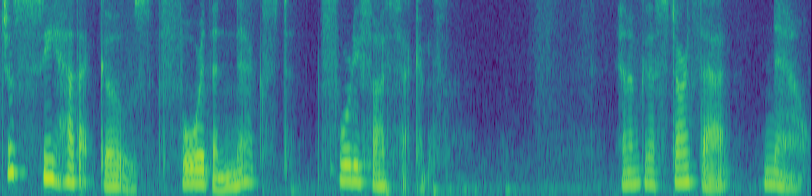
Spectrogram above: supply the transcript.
Just see how that goes for the next 45 seconds. And I'm going to start that now.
